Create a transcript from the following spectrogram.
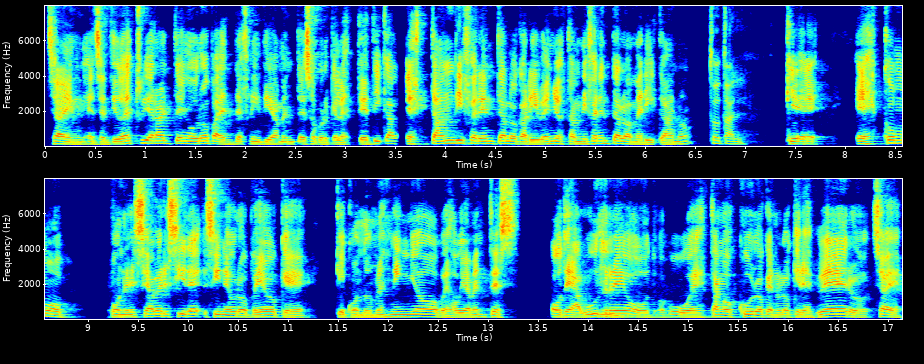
sea, en, en sentido de estudiar arte en Europa es definitivamente eso, porque la estética es tan diferente a lo caribeño, es tan diferente a lo americano, Total. que es como ponerse a ver cine, cine europeo que, que cuando uno es niño, pues obviamente es, o te aburre Mm. o, o es tan oscuro que no lo quieres ver, o, ¿sabes?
